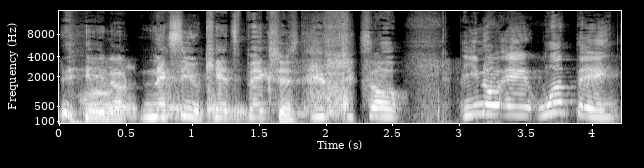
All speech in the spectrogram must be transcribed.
You oh, know, next to your kids' pictures. So, you know, and one thing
